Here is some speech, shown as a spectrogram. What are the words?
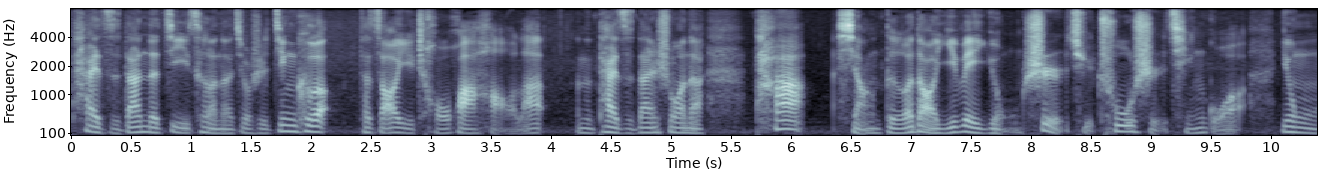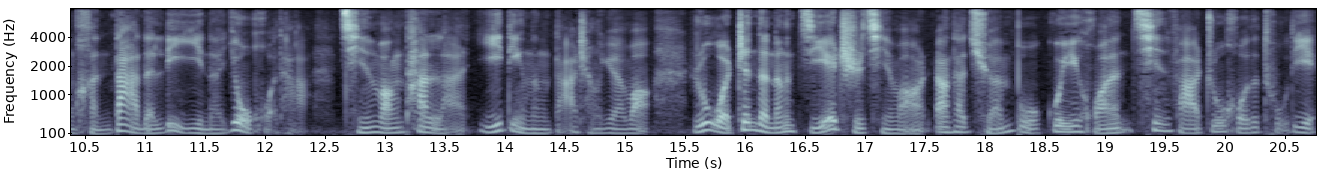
太子丹的计策呢，就是荆轲，他早已筹划好了。那太子丹说呢，他想得到一位勇士去出使秦国，用很大的利益呢诱惑他。秦王贪婪，一定能达成愿望。如果真的能劫持秦王，让他全部归还侵伐诸侯的土地，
